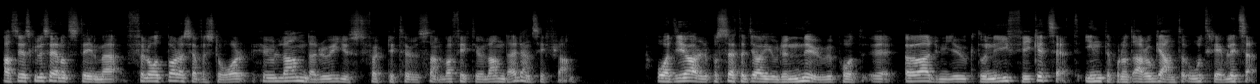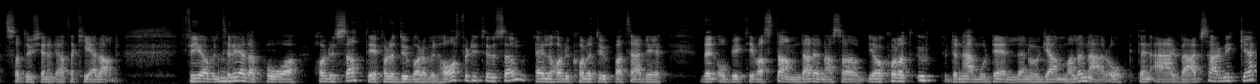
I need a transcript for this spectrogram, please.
Alltså jag skulle säga något i stil med, förlåt bara så jag förstår, hur landade du i just 40 000? Vad fick dig att landa i den siffran? Och att göra det på sättet jag gjorde nu, på ett eh, ödmjukt och nyfiket sätt. Inte på något arrogant och otrevligt sätt så att du känner dig attackerad. För jag vill ta mm. reda på, har du satt det för att du bara vill ha 40 000? Eller har du kollat upp att här, det den objektiva standarden? Alltså, jag har kollat upp den här modellen och hur gammal den är och den är värd så här mycket.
